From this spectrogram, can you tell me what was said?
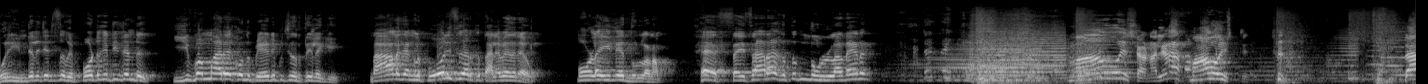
ഒരു ഇന്റലിജൻസ് റിപ്പോർട്ട് കിട്ടിയിട്ടുണ്ട്. ഇവന്മാരെയൊക്കെ ഒന്ന് പേടിപ്പിച്ച് നിർത്തിയില്ലെങ്കിൽ നാളെ ഞങ്ങൾ പോലീസുകാർക്ക് തലവേദനയാവും. മുളയിലേ നുള്ളണം. എസ് ഐ സാർ അകത്ത് നുള്ളണേണ്. മാവോയിസ്റ്റ് ആണോ അല്ലേടാ മാവോയിസ്റ്റ്. ദാ,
